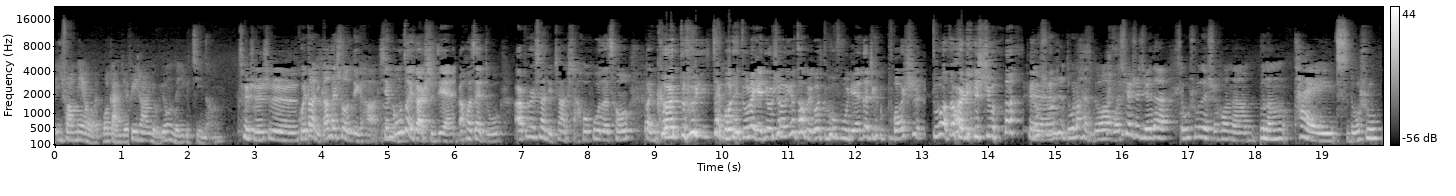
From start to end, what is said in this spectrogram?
一方面，我我感觉非常有用的一个技能。确实是回到你刚才说的那个哈，先工作一段时间，然后再读，而不是像你这样傻乎乎的从本科读，在国内读了研究生，又到美国读五年的这个博士，读了多少年书？读书是读了很多，我确实觉得读书的时候呢，不能太死读书。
